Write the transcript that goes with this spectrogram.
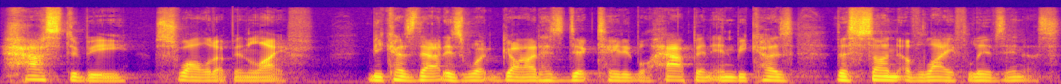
has to be swallowed up in life because that is what God has dictated will happen, and because the Son of life lives in us.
